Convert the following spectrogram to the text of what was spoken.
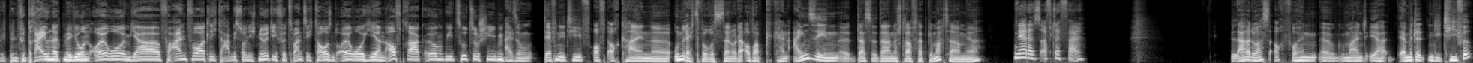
ich bin für 300 Millionen Euro im Jahr verantwortlich, da habe ich es doch nicht nötig, für 20.000 Euro hier einen Auftrag irgendwie zuzuschieben. Also definitiv oft auch kein äh, Unrechtsbewusstsein oder überhaupt kein Einsehen, äh, dass sie da eine Straftat gemacht haben, ja? Ja, das ist oft der Fall. Lara, du hast auch vorhin äh, gemeint, ihr ermittelt in die Tiefe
